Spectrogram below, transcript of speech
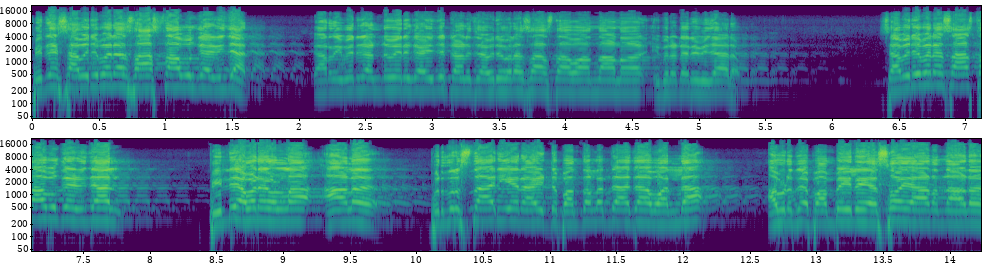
പിന്നെ ശബരിമല ശാസ്താവും കഴിഞ്ഞാൽ കാരണം ഇവർ രണ്ടുപേരും കഴിഞ്ഞിട്ടാണ് ശബരിമല ശാസ്താവെന്നാണ് ഇവരുടെ ഒരു വിചാരം. ശബരിമല ശാസ്താവ് കഴിഞ്ഞാൽ പിന്നെ അവിടെയുള്ള ആൾ പ്രതിസ്ഥാനീയനായിട്ട് പന്തളം രാജാവല്ല അവിടുത്തെ പമ്പയിലെ എസ് ഒ ആണെന്നാണ്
